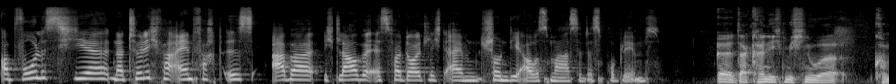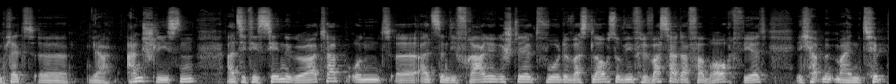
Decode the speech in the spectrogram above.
obwohl es hier natürlich vereinfacht ist, aber ich glaube, es verdeutlicht einem schon die Ausmaße des Problems. Äh, da kann ich mich nur komplett äh, ja, anschließen, als ich die Szene gehört habe und äh, als dann die Frage gestellt wurde, was glaubst du, wie viel Wasser da verbraucht wird, ich habe mit meinem Tipp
